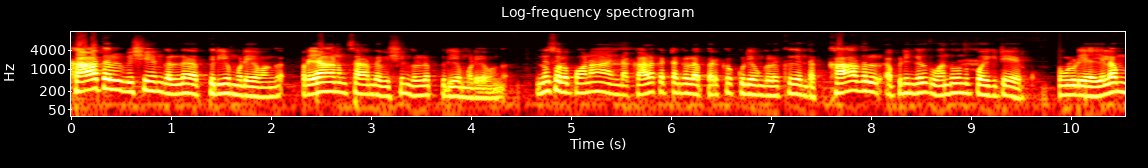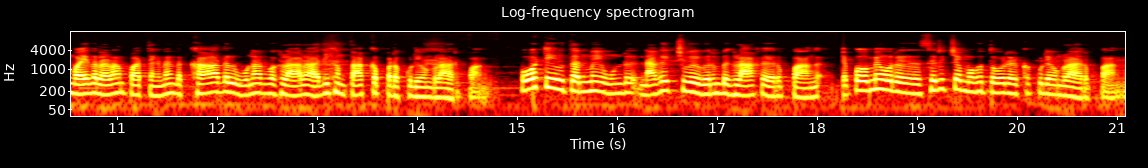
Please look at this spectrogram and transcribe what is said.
காதல் விஷயங்களில் பிரியமுடையவங்க பிரயாணம் சார்ந்த விஷயங்களில் பிரியமுடையவங்க. இன்னும் சொல்லப்போனால் இந்த காலகட்டங்களில் பிறக்கக்கூடியவங்களுக்கு இந்த காதல் அப்படிங்கிறது வந்து வந்து போய்கிட்டே இருக்கும். உங்களுடைய இளம் வயதிலலாம் பார்த்தீங்கன்னா இந்த காதல் உணர்வுகளால் அதிகம் தாக்கப்படக்கூடியவங்களாக இருப்பாங்க. போட்டித்தன்மை உண்டு நகைச்சுவை விரும்புகளாக இருப்பாங்க. எப்போவுமே ஒரு சிரிச்ச முகத்தோடு இருக்கக்கூடியவங்களாக இருப்பாங்க.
